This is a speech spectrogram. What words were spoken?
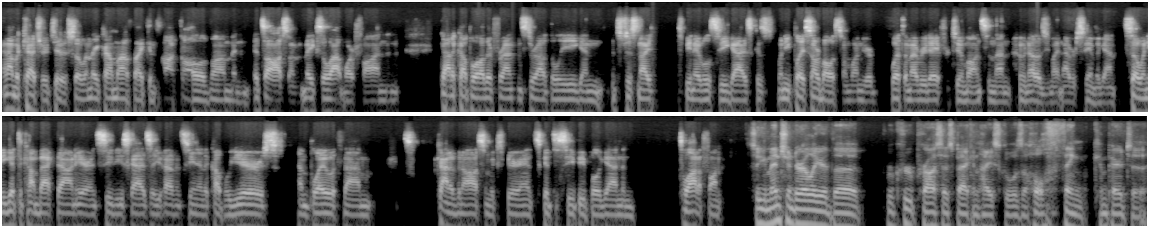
and I'm a catcher too. So when they come up, I can talk to all of them, and it's awesome. It makes it a lot more fun. And got a couple other friends throughout the league, and it's just nice being able to see guys because when you play summer ball with someone, you're with them every day for two months, and then who knows, you might never see them again. So when you get to come back down here and see these guys that you haven't seen in a couple years and play with them, it's kind of an awesome experience. Get to see people again, and it's a lot of fun. So you mentioned earlier the recruit process back in high school was a whole thing compared to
